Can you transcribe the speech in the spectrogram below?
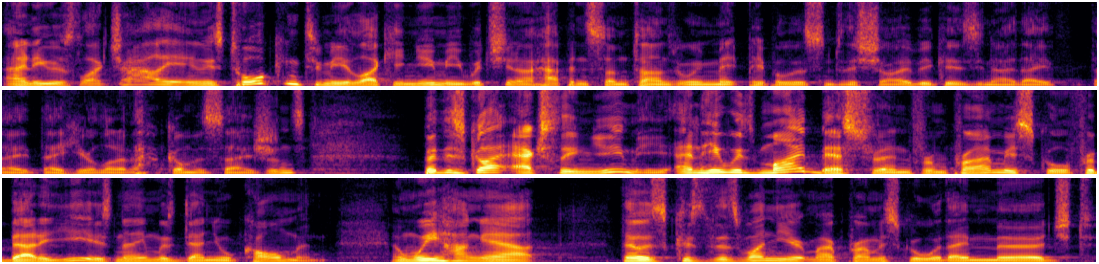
And he was like, Charlie, and he was talking to me like he knew me, which, you know, happens sometimes when we meet people who listen to the show because, you know, they, they, they hear a lot of our conversations. But this guy actually knew me, and he was my best friend from primary school for about a year. His name was Daniel Coleman, and we hung out. There was because there's one year at my primary school where they merged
